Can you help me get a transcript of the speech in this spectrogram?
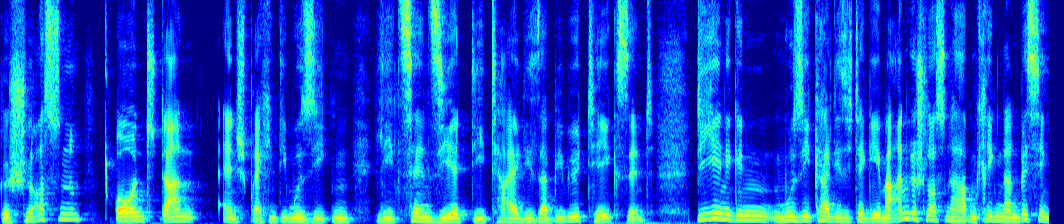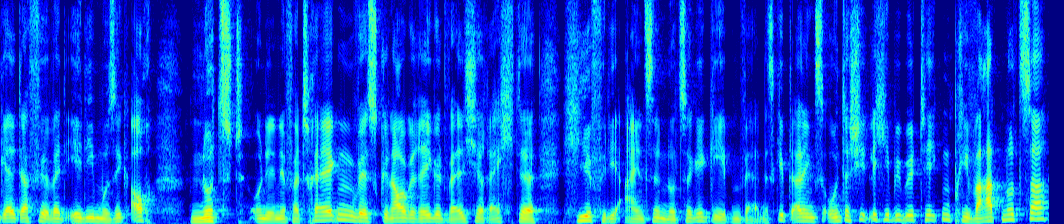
geschlossen und dann entsprechend die Musiken lizenziert, die Teil dieser Bibliothek sind. Diejenigen Musiker, die sich der GEMA angeschlossen haben, kriegen dann ein bisschen Geld dafür, wenn ihr die Musik auch nutzt. Und in den Verträgen wird genau geregelt, welche Rechte hier für die einzelnen Nutzer gegeben werden. Es gibt allerdings unterschiedliche Bibliotheken. Privatnutzer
